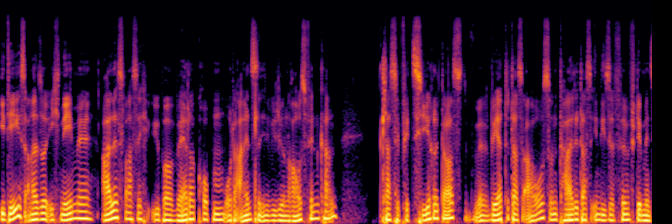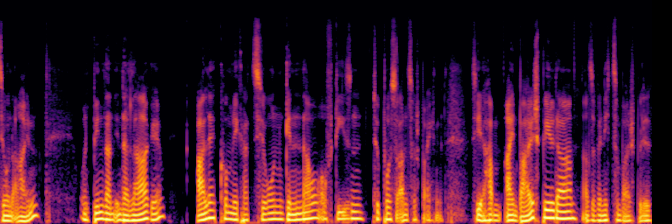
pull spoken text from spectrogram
Idee ist also, ich nehme alles, was ich über Wählergruppen oder Einzelindividuen rausfinden kann, klassifiziere das, werte das aus und teile das in diese fünf Dimensionen ein und bin dann in der Lage, alle Kommunikation genau auf diesen Typus anzusprechen. Sie haben ein Beispiel da, also wenn ich zum Beispiel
